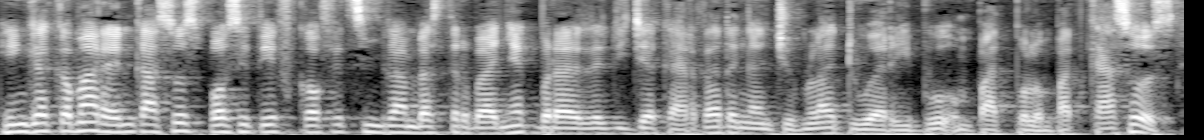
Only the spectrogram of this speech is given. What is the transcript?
Hingga kemarin kasus positif COVID-19 terbanyak berada di Jakarta dengan jumlah 2044 kasus.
